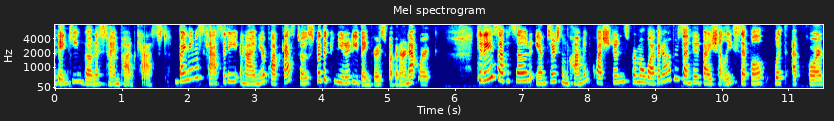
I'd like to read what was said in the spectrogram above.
the Banking Bonus Time podcast. My name is Cassidy, and I'm your podcast host for the Community Bankers Webinar Network. Today's episode answers some common questions from a webinar presented by Shelly Sipple with EPCOR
